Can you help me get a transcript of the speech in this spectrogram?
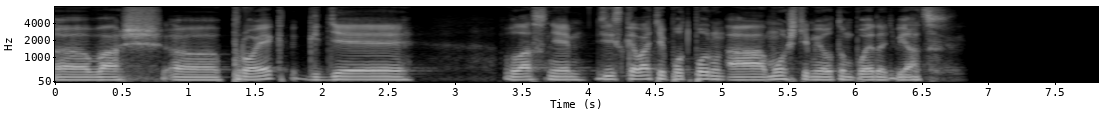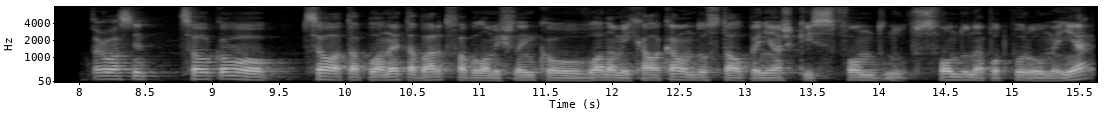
uh, váš uh, projekt, kde vlastne získavate podporu a môžete mi o tom povedať viac. Tak vlastne celkovo celá tá planéta Bartfa bola myšlienkou Vlada Michalka. On dostal peňažky z fondu, z fondu na podporu umenia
